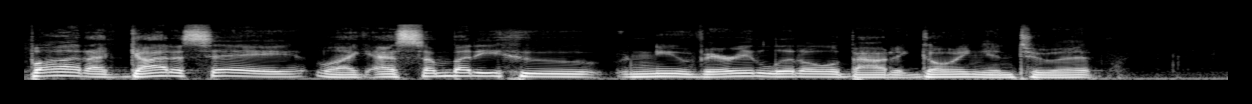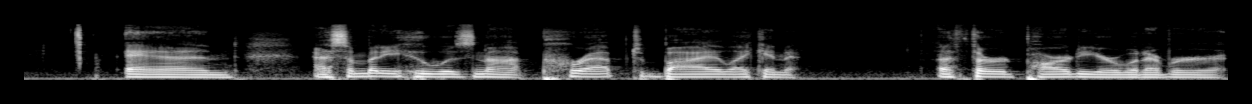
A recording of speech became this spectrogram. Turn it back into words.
But i've got to say like as somebody who knew very little about it going into it and as somebody who was not prepped by like an a third party or whatever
